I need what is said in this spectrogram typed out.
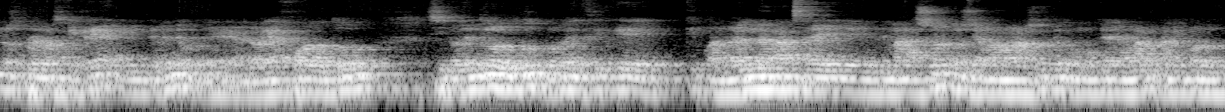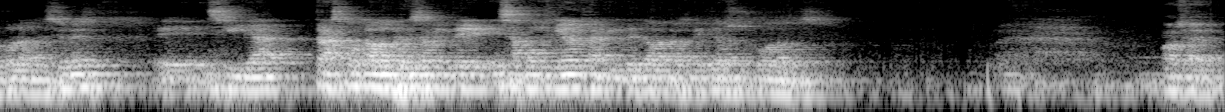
los problemas que crea, evidentemente, porque lo había jugado todo, sino dentro del grupo, ¿no? es decir, que, que, cuando hay una racha de, mala suerte, o se llama mala suerte, como quiera llamarlo también con las lesiones, eh, si ya trastocado precisamente esa confianza que intentaba transmitir a sus jugadores. Vamos a ver,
